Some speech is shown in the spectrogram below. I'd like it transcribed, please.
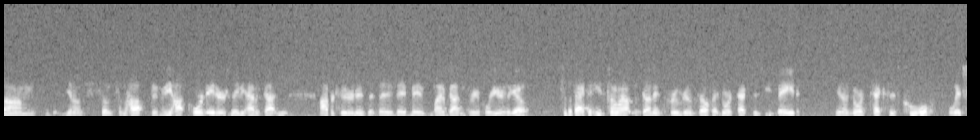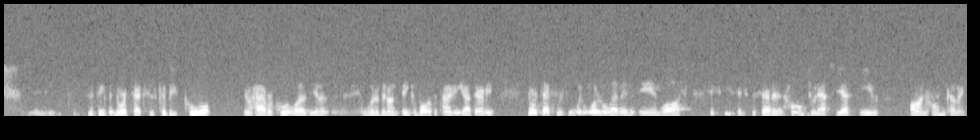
um, you know some some hot maybe hot coordinators maybe haven't gotten opportunities that they they may, might have gotten three or four years ago. So the fact that he's come out and done it, proved himself at North Texas, he's made you know North Texas cool, which to think that North Texas could be cool, you know, however cool it was, you know, it would have been unthinkable at the time he got there. I mean, North Texas went one and eleven and lost sixty-six to seven at home to an FCS team on homecoming.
